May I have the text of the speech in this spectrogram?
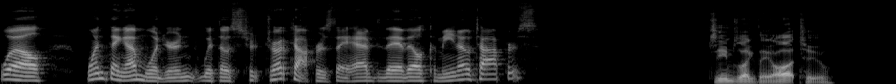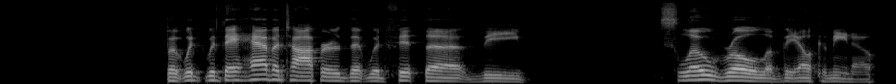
Well, one thing I'm wondering with those tr- truck toppers they have, do they have El Camino toppers? Seems like they ought to. But would would they have a topper that would fit the the slow roll of the El Camino,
